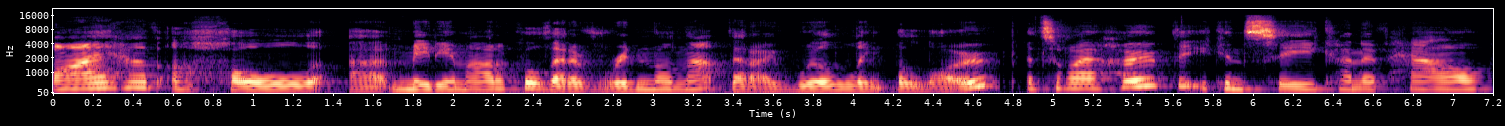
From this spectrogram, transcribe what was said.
I have a whole uh, Medium article that I've written on that that I will link below. And so I hope that you can see kind of how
